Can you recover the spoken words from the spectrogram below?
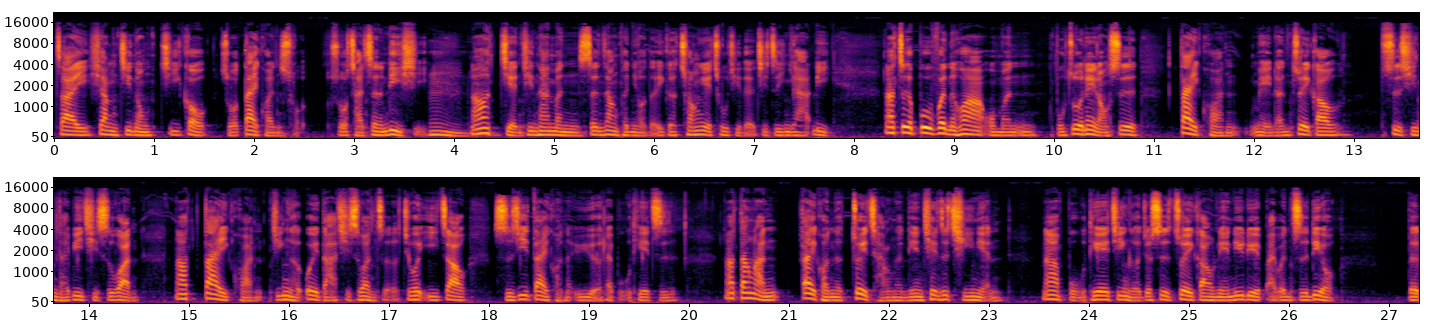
在向金融机构所贷款所所产生的利息，嗯，然后减轻他们身上朋友的一个创业初期的资金压力。那这个部分的话，我们补助的内容是贷款每人最高是新台币七十万，那贷款金额未达七十万者，就会依照实际贷款的余额来补贴之。那当然，贷款的最长的年限是七年，那补贴金额就是最高年利率百分之六的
